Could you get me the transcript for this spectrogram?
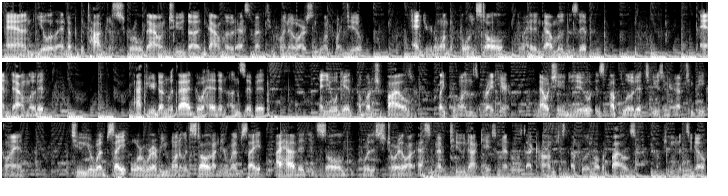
and you'll end up at the top just scroll down to the download SMF 2.0 RC 1.2 and you're going to want the full install go ahead and download the zip and download it after you're done with that go ahead and unzip it and you will get a bunch of files like the ones right here now what you need to do is upload it using your FTP client to your website or wherever you want to install it on your website. I have it installed for this tutorial on smf2.quesomanrules.com. Just uploaded all the files a few minutes ago.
